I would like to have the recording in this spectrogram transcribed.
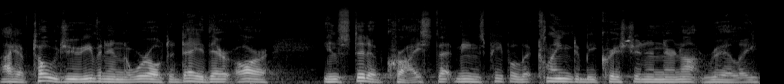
I have told you, even in the world today, there are, instead of Christ, that means people that claim to be Christian and they're not really.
